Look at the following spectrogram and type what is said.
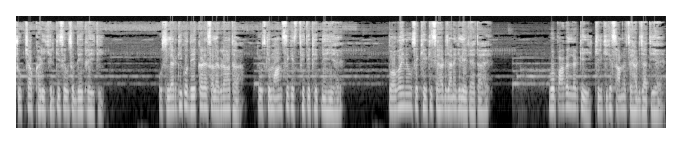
चुपचाप खड़ी खिड़की से उसे देख रही थी। उस लड़की को देखकर ऐसा लग रहा था कि उसकी मानसिक स्थिति ठीक नहीं है। तो अभय ने उसे खिड़की से हट जाने के लिए कहता है। वो पागल लड़की खिड़की के सामने से हट जाती है।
